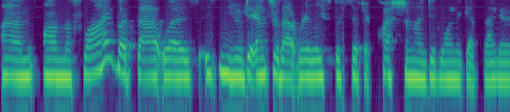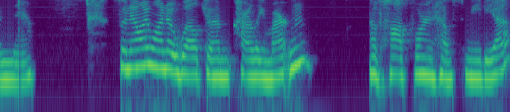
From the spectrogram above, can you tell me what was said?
um, on the fly. But that was, you know, to answer that really specific question, I did want to get that in there. So now I want to welcome Carly Martin of Hawthorne House Media.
